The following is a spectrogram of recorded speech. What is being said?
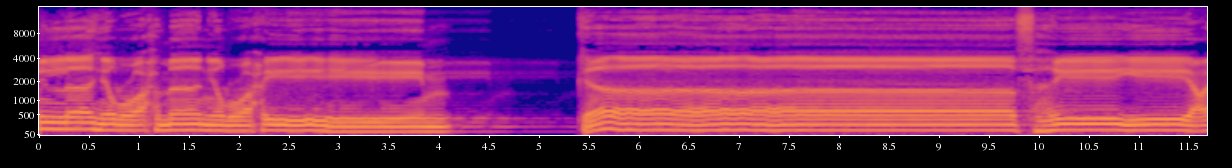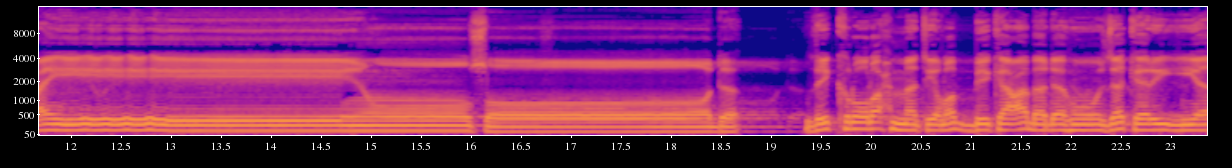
الله الرحمن الرحيم. كاف هي عين صاد. ذكر رحمة ربك عبده زكريا.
